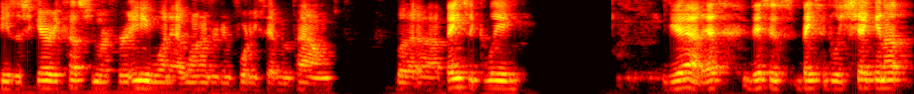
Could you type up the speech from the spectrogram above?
he's a scary customer for anyone at 147 pounds. But uh, basically, yeah, that's this is basically shaking up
